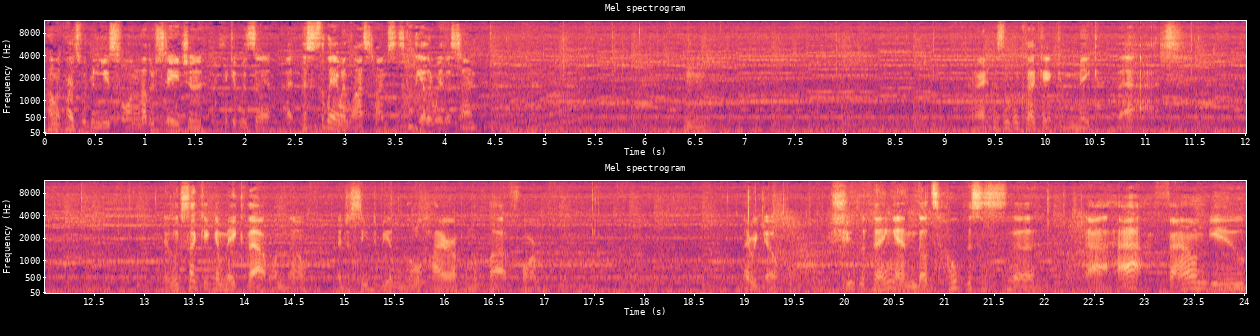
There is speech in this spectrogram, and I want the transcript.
Helmet parts would have been useful in another stage. Uh, I think it was. Uh, this is the way I went last time, so let's go the other way this time. Hmm. Alright, doesn't look like I can make that. It looks like I can make that one, though. I just need to be a little higher up on the platform. There we go. Shoot the thing, and let's hope this is, uh... Aha! Found you!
